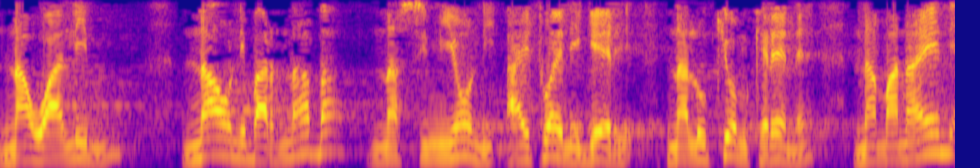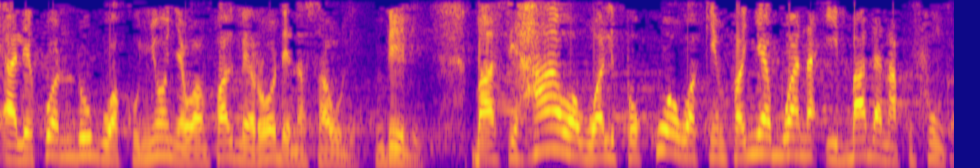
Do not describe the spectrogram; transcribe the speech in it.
na waalimu nao ni barnaba na simeoni aitwaye nigeri na lukio mkerene na manaeni aliyekuwa ndugu wa kunyonya wa mfalme rode na sauli. Mbili basi hawa walipokuwa wakimfanyia bwana ibada na kufunga.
